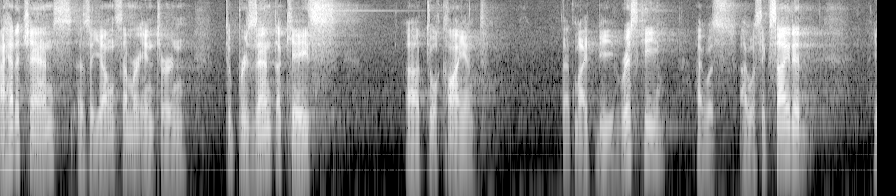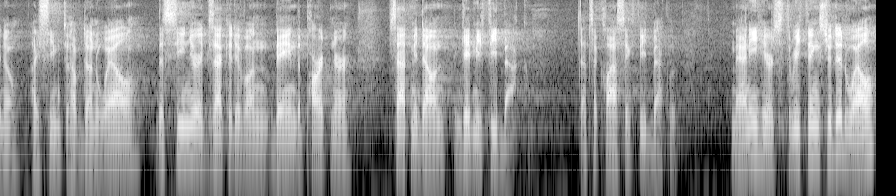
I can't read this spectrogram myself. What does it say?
I had a chance as a young summer intern to present a case uh, to a client that might be risky. I was, I was excited. You know, I seemed to have done well. The senior executive on Bain, the partner, sat me down and gave me feedback. That's a classic feedback loop. Manny, here's three things you did well,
